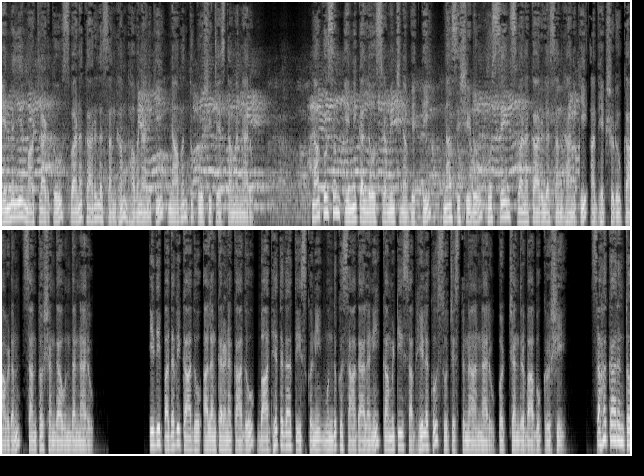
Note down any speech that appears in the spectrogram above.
ఎమ్మెల్యే మాట్లాడుతూ స్వర్ణకారుల సంఘం భవనానికి నావంతు కృషి చేస్తామన్నారు. నా కోసం ఎన్నికల్లో శ్రమించిన వ్యక్తి నా శిష్యుడు హుస్సేన్ స్వర్ణకారుల సంఘానికి అధ్యక్షుడు కావడం సంతోషంగా ఉందన్నారు. ఇది పదవి కాదు అలంకరణ కాదు బాధ్యతగా తీసుకుని ముందుకు సాగాలని కమిటీ సభ్యులకు సూచిస్తున్నా అన్నారు. పొట్ చంద్రబాబు కృషి సహకారంతో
